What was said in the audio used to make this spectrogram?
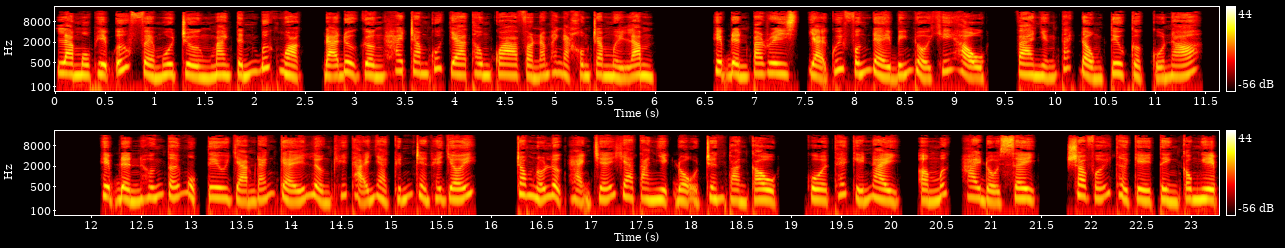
là một hiệp ước về môi trường mang tính bước ngoặt đã được gần 200 quốc gia thông qua vào năm 2015. Hiệp định Paris giải quyết vấn đề biến đổi khí hậu và những tác động tiêu cực của nó. Hiệp định hướng tới mục tiêu giảm đáng kể lượng khí thải nhà kính trên thế giới trong nỗ lực hạn chế gia tăng nhiệt độ trên toàn cầu của thế kỷ này ở mức 2 độ C so với thời kỳ tiền công nghiệp,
